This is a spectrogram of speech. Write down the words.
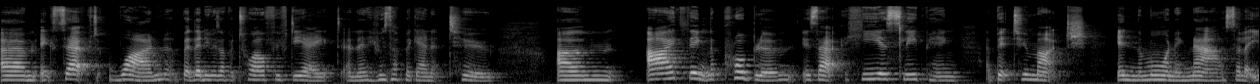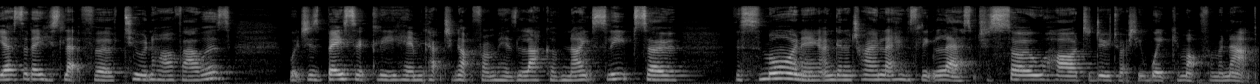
um, except one, but then he was up at 12.58 and then he was up again at 2. Um, I think the problem is that he is sleeping a bit too much in the morning now. So like yesterday he slept for two and a half hours, which is basically him catching up from his lack of night sleep. So this morning I'm going to try and let him sleep less, which is so hard to do to actually wake him up from a nap.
